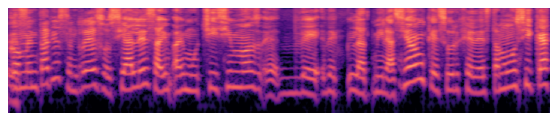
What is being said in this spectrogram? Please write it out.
Comentarios en redes sociales, hay, hay muchísimos eh, de, de la admiración que surge de esta música.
